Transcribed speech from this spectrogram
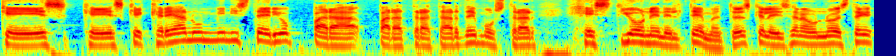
que es que es que crean un ministerio para para tratar de mostrar gestión en el tema. Entonces que le dicen a uno este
